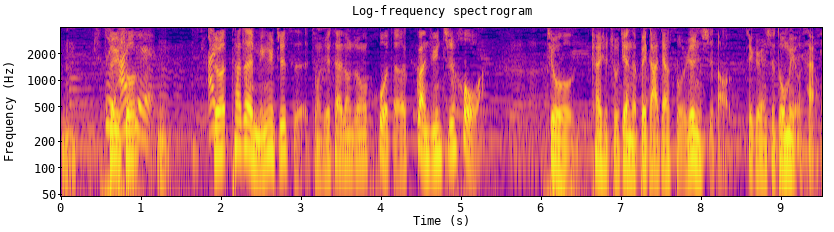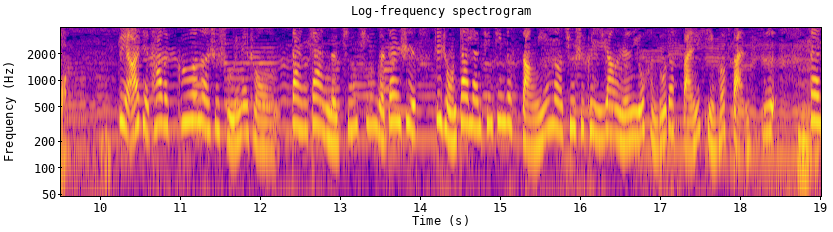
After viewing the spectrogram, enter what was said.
嗯，所以说，嗯，就说他在《明日之子》总决赛当中获得冠军之后啊，就开始逐渐的被大家所认识到了，这个人是多么有才华。对，而且他的歌呢是属于那种淡淡的、轻轻的，但是这种淡淡轻轻的嗓音呢，却是可以让人有很多的反省和反思。但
